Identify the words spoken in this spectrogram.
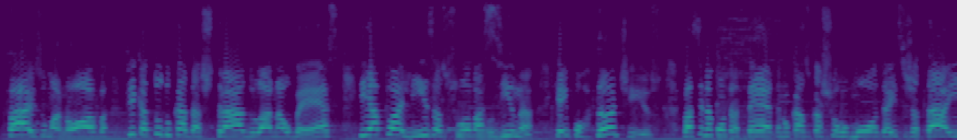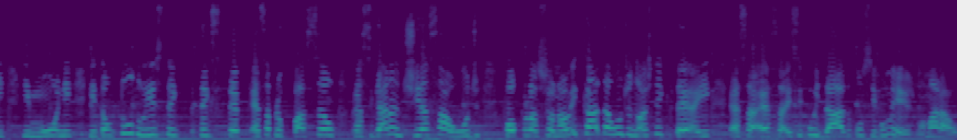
faz uma nova, fica tudo cadastrado lá na UBS e atualiza a sua vacina, que é importante isso. Vacina contra teta, no caso cachorro morto, aí você já está aí imune. Então tudo isso tem tem que ter essa preocupação para se garantir a saúde populacional e cada um de nós tem que ter aí essa, essa, esse cuidado consigo mesmo. Amaral.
